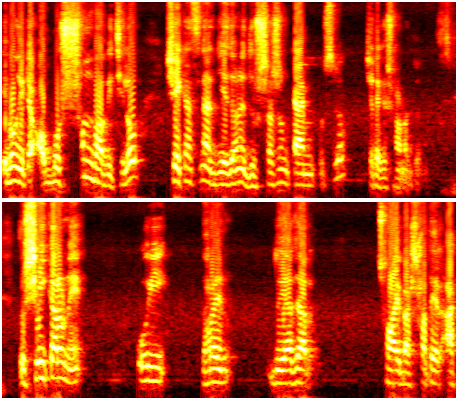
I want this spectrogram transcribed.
এবং এটা অবশ্যম্ভাবী ছিল। শেখ হাসিনা যে ধরনের দুঃশাসন কায়েম করছিল সেটাকে সরানোর জন্য। তো সেই কারণে ওই ধরেন দুই হাজার ছয় বা সাতের আগ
